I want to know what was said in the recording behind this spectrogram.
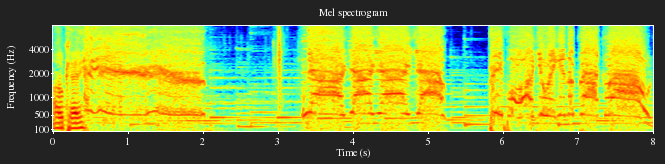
Okay. arguing in the background!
